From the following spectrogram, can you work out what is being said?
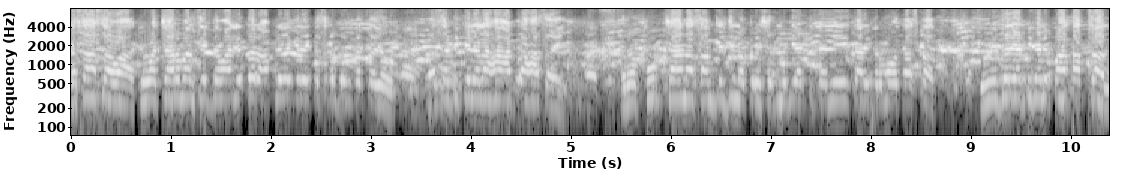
कसा असावा किंवा चार माणसं एकदम आले तर आपल्याला गिराईक कसं कंट्रोल करता येऊ? यासाठी केलेला हा अट्टाहास आहे. तर खूप छान असं आमच्या जिल्हा परिषदमध्ये या ठिकाणी कार्यक्रम होत असतात. तुम्ही जर या ठिकाणी पाहत असाल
